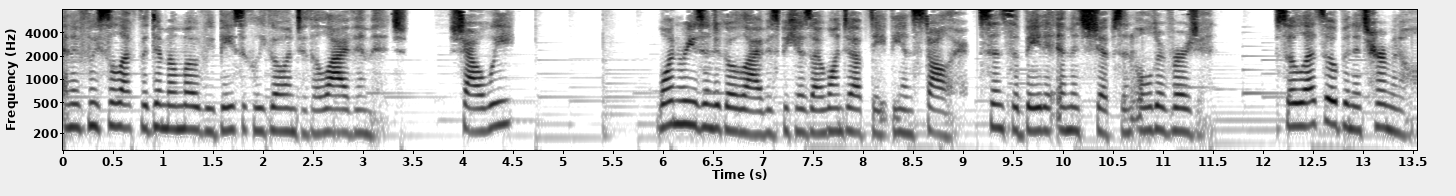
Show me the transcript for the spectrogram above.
and if we select the demo mode we basically go into the live image. Shall we? One reason to go live is because I want to update the installer, since the beta image ships an older version. So let's open a terminal,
